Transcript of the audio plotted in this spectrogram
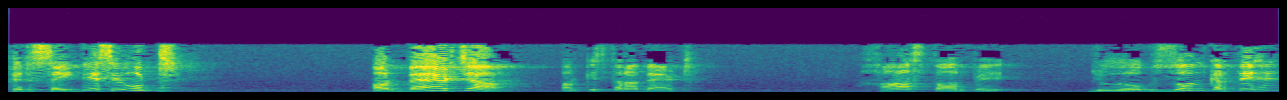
پھر سیدے سے اٹھ اور بیٹھ جا اور کس طرح بیٹھ؟ خاص طور پہ جو لوگ ظلم کرتے ہیں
